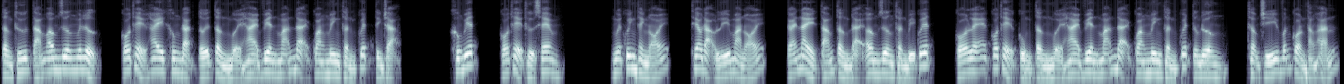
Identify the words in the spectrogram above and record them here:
tầng thứ tám âm dương nguyên lực, có thể hay không đạt tới tầng mười hai viên mãn đại quang minh thần quyết tình trạng? Không biết, có thể thử xem. Nguyễn khuynh thành nói, theo đạo lý mà nói, cái này tám tầng đại âm dương thần bí quyết, có lẽ có thể cùng tầng mười hai viên mãn đại quang minh thần quyết tương đương, thậm chí vẫn còn thắng hắn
